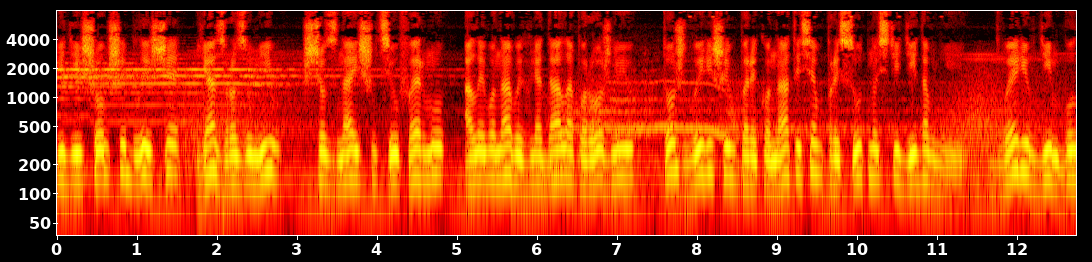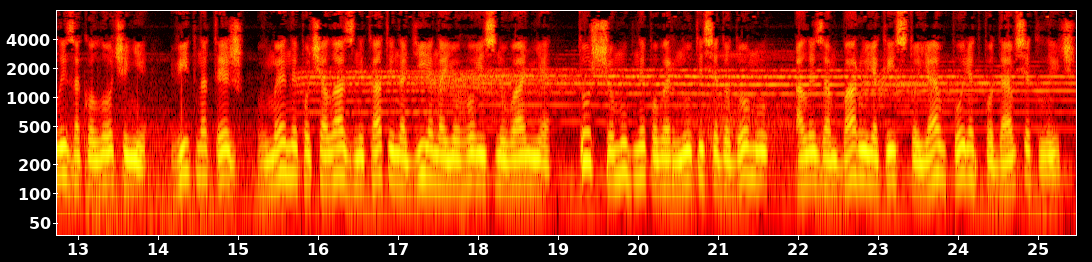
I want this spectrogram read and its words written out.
Підійшовши ближче, я зрозумів, що знайшов цю ферму, але вона виглядала порожньою, тож вирішив переконатися в присутності діда в ній. Двері в дім були заколочені, вікна теж, в мене почала зникати надія на його існування, тож чому б не повернутися додому, але з амбару, який стояв поряд, подався клич.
